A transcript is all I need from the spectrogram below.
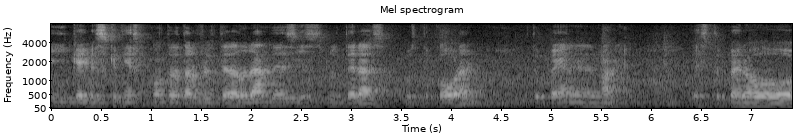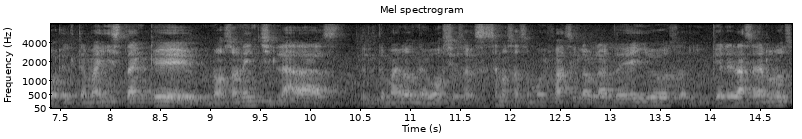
Y que hay veces que tienes que contratar fleteras grandes y esas fleteras pues te cobran te pegan en el margen. Este, pero el tema ahí está en que no son enchiladas el tema de los negocios, a veces se nos hace muy fácil hablar de ellos y querer hacerlos,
